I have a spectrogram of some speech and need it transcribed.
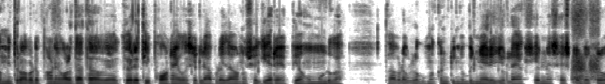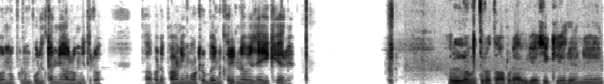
તો મિત્રો આપણે પાણી વાળતા હતા, હવે ઘરેથી ફોન આવ્યો છે એટલે આપણે જવાનું છે ઘેરે. ભેહું મૂંડવા. તો આપણા બ્લોગમાં કન્ટિન્યુ બનાવી રહેજો. લાઇક શેર ને સબસ્ક્રાઈબ કરવાનું પણ ભૂલતા નહીં. હાલો મિત્રો. તો આપણે પાણી મોટર બંધ કરીને હવે જઈએ ઘેરે. હલો મિત્રો, તો આપણે આવી ગયા છીએ ઘેરે અને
